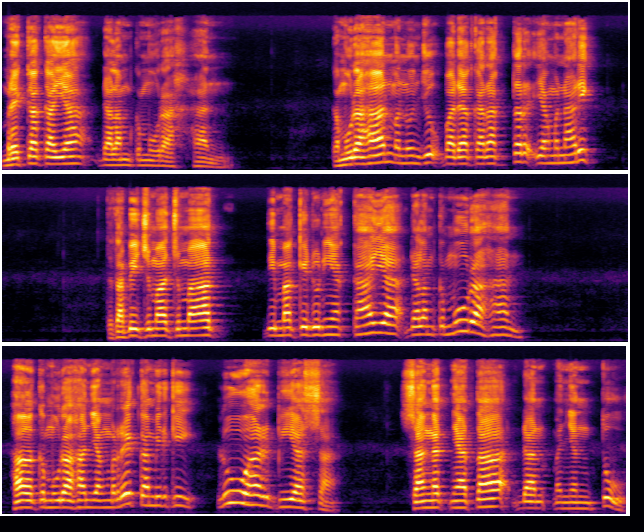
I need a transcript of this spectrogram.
mereka kaya dalam kemurahan. Kemurahan menunjuk pada karakter yang menarik. Tetapi jemaat-jemaat di Makedonia kaya dalam kemurahan. Hal kemurahan yang mereka miliki luar biasa sangat nyata dan menyentuh.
